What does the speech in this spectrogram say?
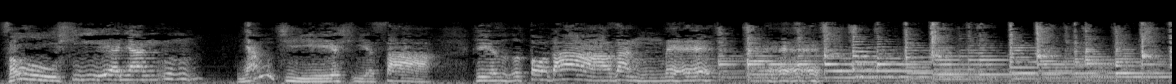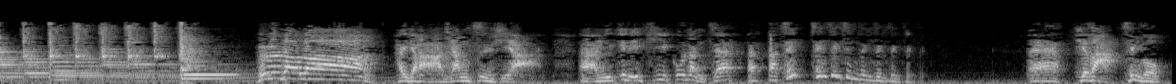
首先娘娘接些啥？这是多大人嘞？呀，娘子下啊，你给你提过能子啊啊，请请请请请请请请，哎，先生，请坐。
